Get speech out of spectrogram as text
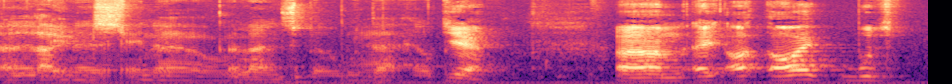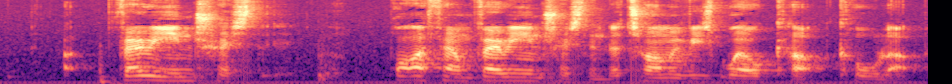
uh, A loan in, a, in spell. a, a loan spell would Yeah. that help? Yeah. Um, I, I I was very interested. What I found very interesting at the time of his World Cup call up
